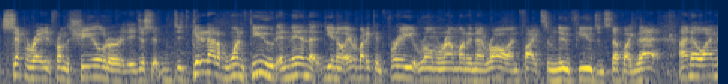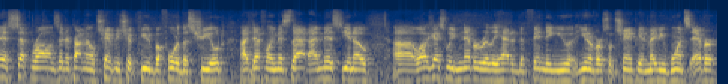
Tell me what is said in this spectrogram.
separated from the Shield or just, just get it out of one feud and then, you know, everybody can free roam around Monday Night Raw and fight some new feuds and stuff like that. I know I missed Seth Rollins Intercontinental Championship feud before the Shield. I definitely missed that. I miss, you know, Uh, well, I guess we've never really had a defending U Universal Champion, maybe once ever.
